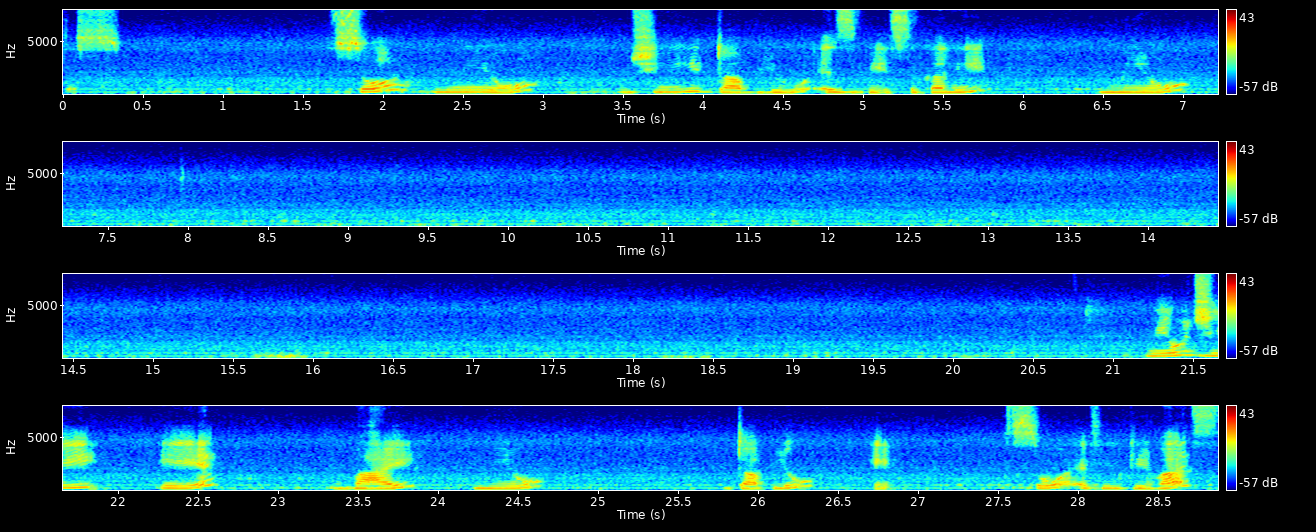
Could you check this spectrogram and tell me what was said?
this. So mu GW is basically mu mu g a by mu w a. So it will give us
